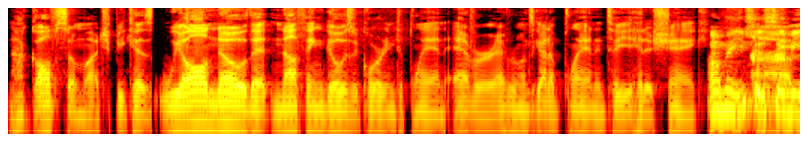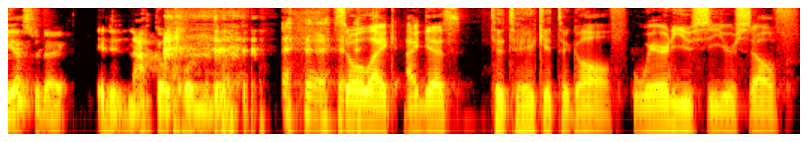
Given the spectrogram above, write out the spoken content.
not golf so much because we all know that nothing goes according to plan ever everyone's got a plan until you hit a shank Oh man, you should have seen me Um, yesterday. It did not go according to plan. so like i guess to take it to golf where do you see yourself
